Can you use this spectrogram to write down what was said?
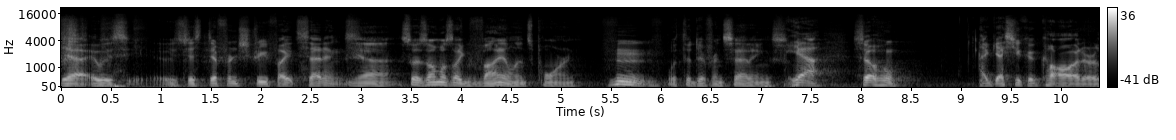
yeah, it was it was just different street fight settings. Yeah. So it's almost like violence porn Hmm. with the different settings. Yeah. So I guess you could call it or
